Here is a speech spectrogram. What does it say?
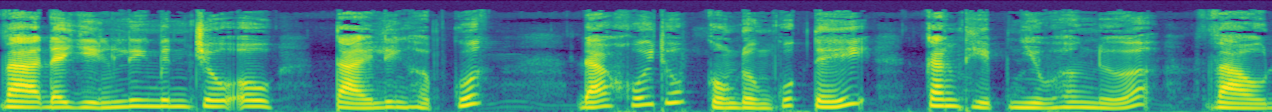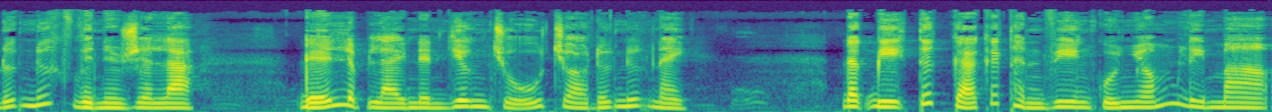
Và đại diện Liên minh châu Âu tại Liên Hợp Quốc đã hối thúc cộng đồng quốc tế can thiệp nhiều hơn nữa vào đất nước Venezuela để lập lại nền dân chủ cho đất nước này. Đặc biệt, tất cả các thành viên của nhóm Lima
